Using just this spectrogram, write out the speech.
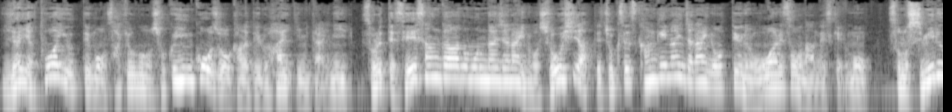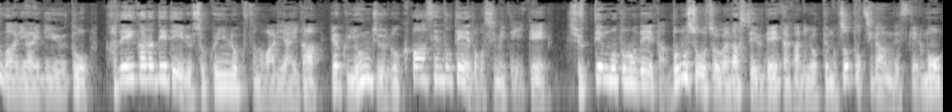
いやいや、とは言っても、先ほどの食品工場から出る廃棄みたいに、それって生産側の問題じゃないの？消費者って直接関係ないんじゃないの？っていうふうに思われそうなんですけども、その占める割合で言うと、家庭から出ている食品ロスの割合が約46%程度を占めていて、出典元のデータ、どの省庁が出しているデータかによってもちょっと違うんですけども、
